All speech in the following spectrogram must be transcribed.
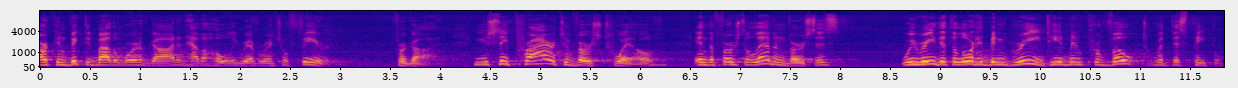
are convicted by the word of God and have a holy reverential fear for God. You see, prior to verse 12, in the first 11 verses, we read that the Lord had been grieved, he had been provoked with this people.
